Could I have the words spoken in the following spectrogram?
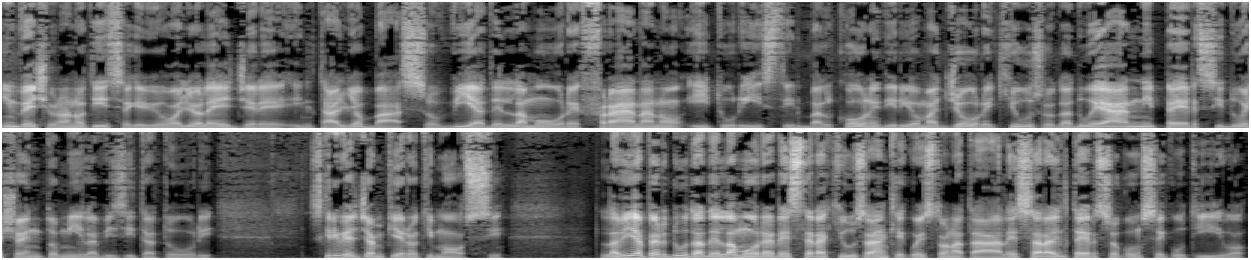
Invece una notizia che vi voglio leggere, il taglio basso, via dell'amore, franano i turisti. Il balcone di Rio Maggiore chiuso da due anni, persi 200.000 visitatori. Scrive Giampiero Timossi. La via perduta dell'amore resterà chiusa anche questo Natale e sarà il terzo consecutivo.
